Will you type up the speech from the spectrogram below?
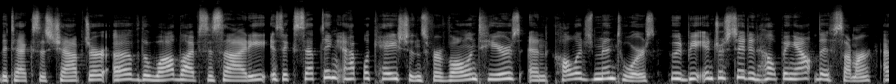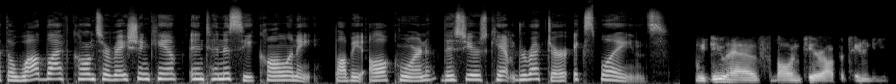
The Texas chapter of the Wildlife Society is accepting applications for volunteers and college mentors who'd be interested in helping out this summer at the Wildlife Conservation Camp in Tennessee Colony. Bobby Alcorn, this year's camp director, explains. We do have volunteer opportunities,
